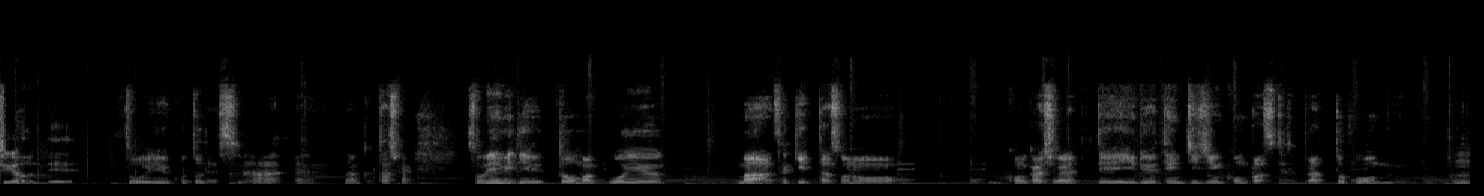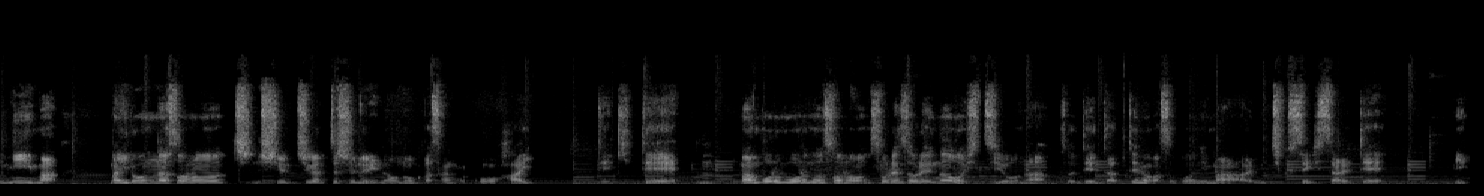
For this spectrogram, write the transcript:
違うんで、そういうことですよね。はなんか確かに、そういう意味で言うと、まあ、こういう、まあ、さっき言った、その、この会社がやっている天地人コンパスっていうプラットフォームうん。に、まあ、まあ、いろんなそのちし違った種類の農家さんがこう入ってきて、うん。まあ、もろもろのそのそれぞれの必要なそのデータっていうのがそこにまあある意味蓄積されていっ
